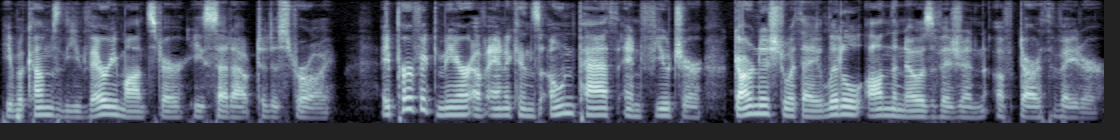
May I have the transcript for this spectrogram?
he becomes the very monster he set out to destroy. A perfect mirror of Anakin's own path and future, garnished with a little on the nose vision of Darth Vader.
